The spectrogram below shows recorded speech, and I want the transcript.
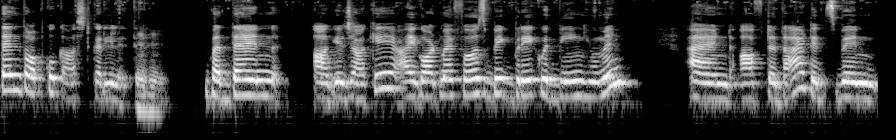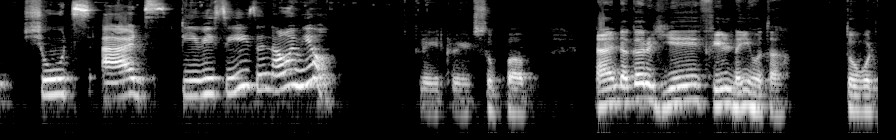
then तो आपको कास्ट कर ही लेते बट देन आगे जाके I got my first big break with Being Human And after that it's been shoots ads TV सीज and now I am here great great super and अगर ये फील्ड नहीं होता तो would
